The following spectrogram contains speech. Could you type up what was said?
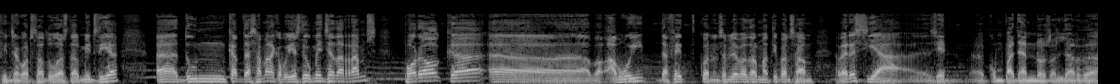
fins a quarts de dues del migdia eh, d'un cap de setmana que avui és diumenge de Rams, però que eh, avui, de fet, quan ens hem llevat al matí pensàvem a veure si hi ha gent acompanyant-nos al llarg de,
